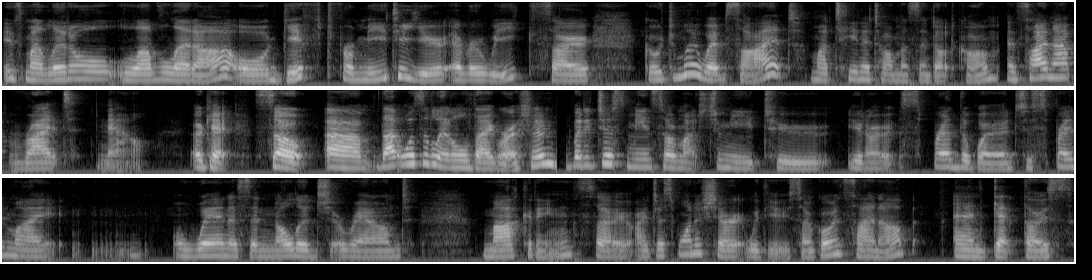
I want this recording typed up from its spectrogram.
It's my little love letter or gift from me to you every week. So go to my website, martinethomassen.com, and sign up right now. Okay, so um, that was a little digression, but it just means so much to me to, you know, spread the word, to spread my awareness and knowledge around marketing. So I just want to share it with you. So go and sign up and get those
